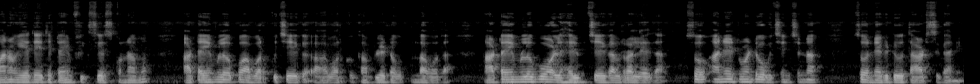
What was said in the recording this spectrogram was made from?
మనం ఏదైతే టైం ఫిక్స్ చేసుకున్నామో ఆ టైంలోపు ఆ వర్క్ చేయ ఆ వర్క్ కంప్లీట్ అవుతుందా అవదా? ఆ టైంలోపు వాళ్ళు హెల్ప్ చేయగలరా లేదా? సో అనేటువంటి ఒక చిన్న చిన్న సో నెగిటివ్ థాట్స్ కానీ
